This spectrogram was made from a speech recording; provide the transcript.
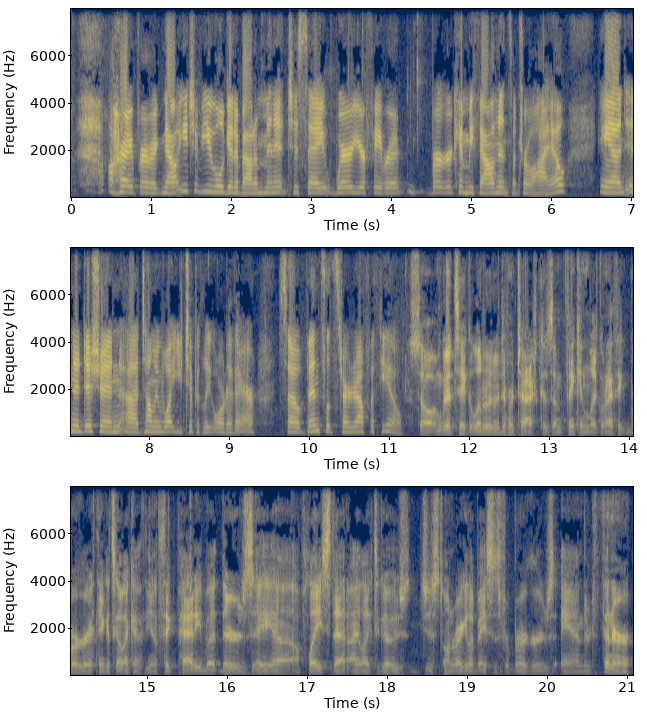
All right, perfect. Now, each of you will get about a minute to say where your favorite burger can be found in Central Ohio. And in addition, uh, tell me what you typically order there. So, Vince, let's start it off with you. So I'm going to take a little bit of a different tact because I'm thinking like when I think burger, I think it's got like a you know thick patty. But there's a uh, a place that I like to go just on a regular basis for burgers, and they're thinner.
